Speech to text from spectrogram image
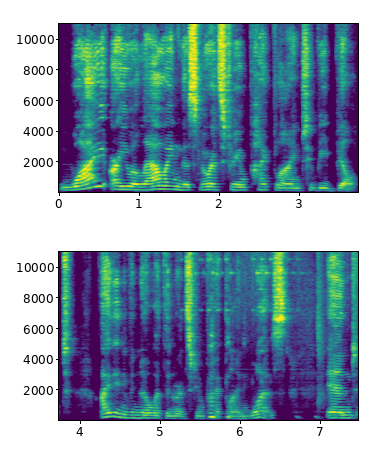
Why are you allowing this Nord Stream pipeline to be built? I didn't even know what the Nord Stream pipeline was. And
